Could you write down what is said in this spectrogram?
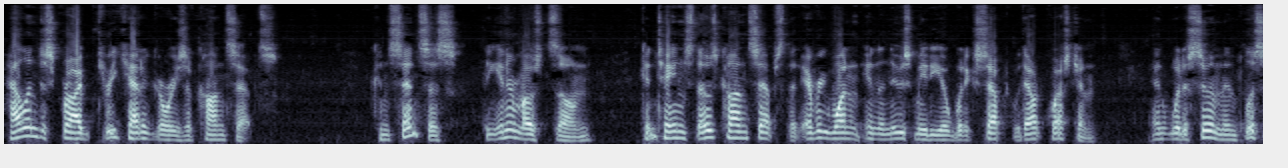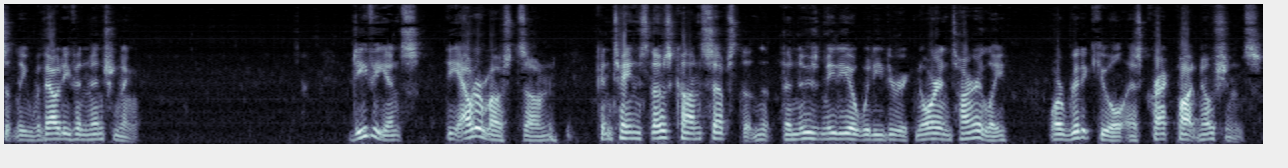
Hallin described three categories of concepts. Consensus, the innermost zone, contains those concepts that everyone in the news media would accept without question and would assume implicitly without even mentioning. Deviance, the outermost zone, contains those concepts that the news media would either ignore entirely or ridicule as crackpot notions.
